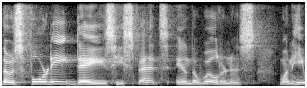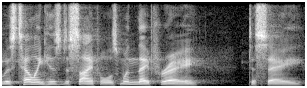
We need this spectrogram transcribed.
those 40 days he spent in the wilderness when he was telling his disciples when they pray to say,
